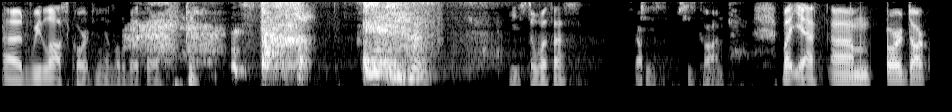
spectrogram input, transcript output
uh, we lost Courtney a little bit there. you still with us? Oh, she's she's gone. But yeah, um, Thor Dark.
